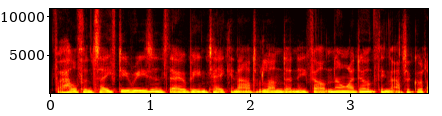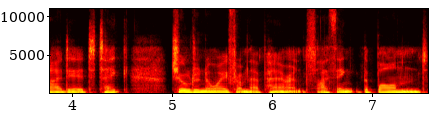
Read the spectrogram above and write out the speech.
for health and safety reasons, they were being taken out of London. He felt, no, I don't think that's a good idea to take children away from their parents. I think the bond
